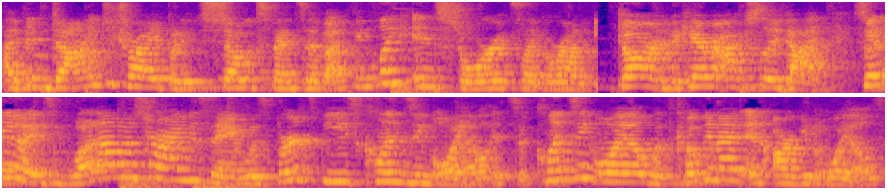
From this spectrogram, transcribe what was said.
I've been dying to try it, but it's so expensive. I think like in store, it's like around, darn, the camera actually died. So anyways, what I was trying to say was Burt's Bees cleansing oil. It's a cleansing oil with coconut and argan oils.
